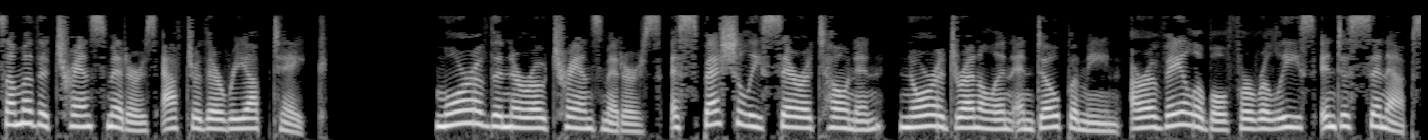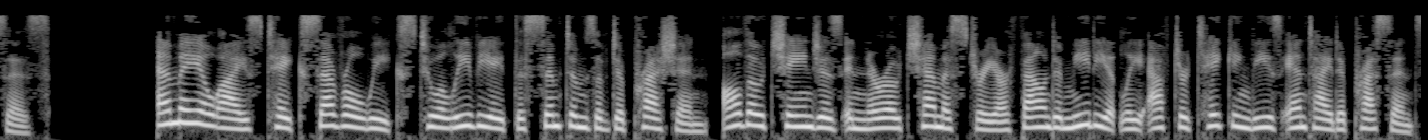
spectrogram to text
some of the transmitters after their reuptake. More of the neurotransmitters especially serotonin, noradrenaline and dopamine are available for release into synapses. MAOIs take several weeks to alleviate the symptoms of depression, although changes in neurochemistry are found immediately after taking these antidepressants,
